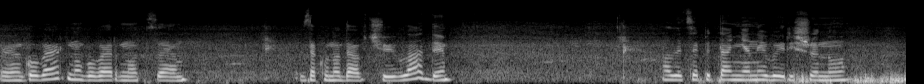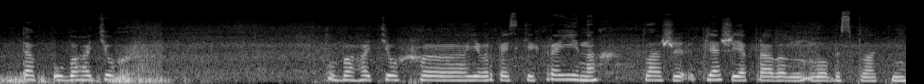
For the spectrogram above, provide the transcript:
е, говерну. Говерну це законодавчої влади, але це питання не вирішено. Так у багатьох, у багатьох е, європейських країнах пляжі, пляжі, як правило, безплатні.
